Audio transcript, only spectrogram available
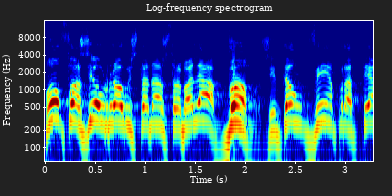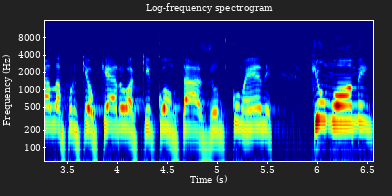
Vamos fazer o Raul Stanazzo trabalhar? Vamos! Então venha para a tela porque eu quero aqui contar junto com ele que um homem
